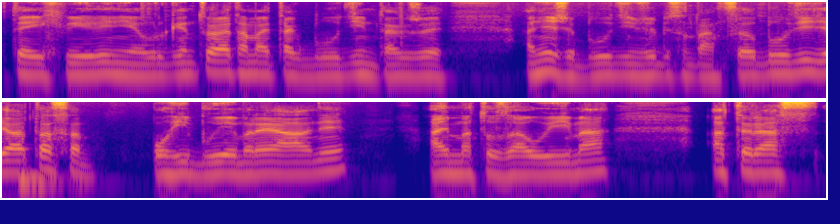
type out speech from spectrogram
v tej chvíli, nie urgentu, ja tam aj tak blúdim, takže, a nie, že blúdim, že by som tam chcel blúdiť, ale tam sa pohybujem reálne, aj ma to zaujíma. A teraz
